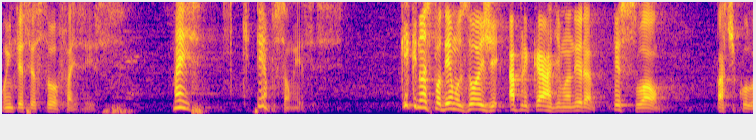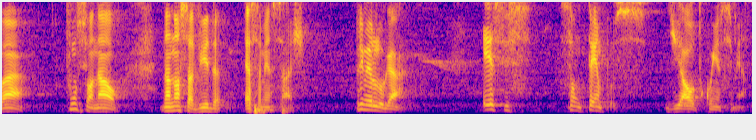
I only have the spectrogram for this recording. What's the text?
O intercessor faz isso. Mas que tempos são esses? O que, que nós podemos hoje aplicar de maneira pessoal, particular, funcional, na nossa vida, essa mensagem? Em primeiro lugar, esses são tempos de autoconhecimento.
